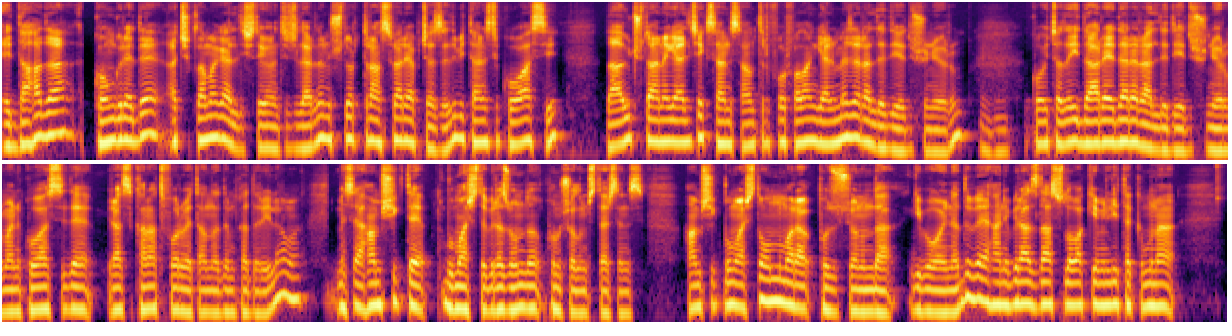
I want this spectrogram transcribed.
E daha da kongrede açıklama geldi işte yöneticilerden 3-4 transfer yapacağız dedi. Bir tanesi Kovasi. Daha 3 tane gelecekse hani santrfor falan gelmez herhalde diye düşünüyorum. Koyta da idare eder herhalde diye düşünüyorum. Hani Kovasi de biraz kanat forvet anladığım kadarıyla ama mesela Hamşik de bu maçta biraz onu da konuşalım isterseniz. Hamşik bu maçta 10 numara pozisyonunda gibi oynadı ve hani biraz daha Slovakya milli takımına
